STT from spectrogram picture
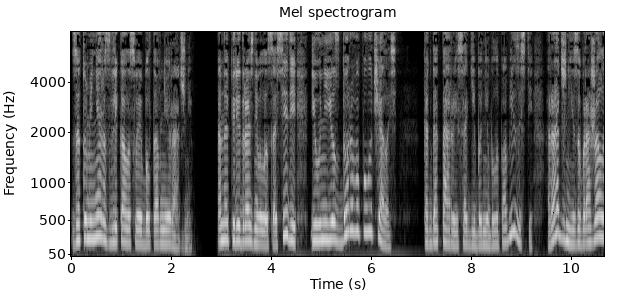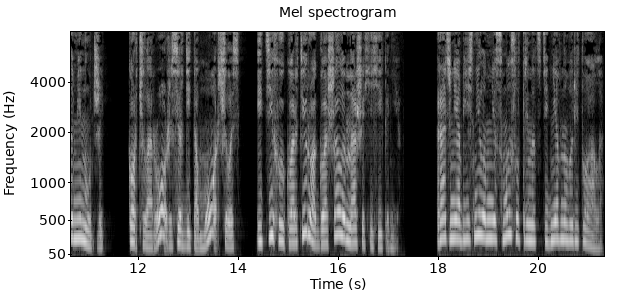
зато меня развлекала своей болтовней Раджни. Она передразнивала соседей, и у нее здорово получалось. Когда Тары и Сагиба не было поблизости, Раджни изображала Минуджи, корчила рожи, сердито морщилась и тихую квартиру оглашала наше хихиканье. Раджни объяснила мне смысл тринадцатидневного ритуала.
